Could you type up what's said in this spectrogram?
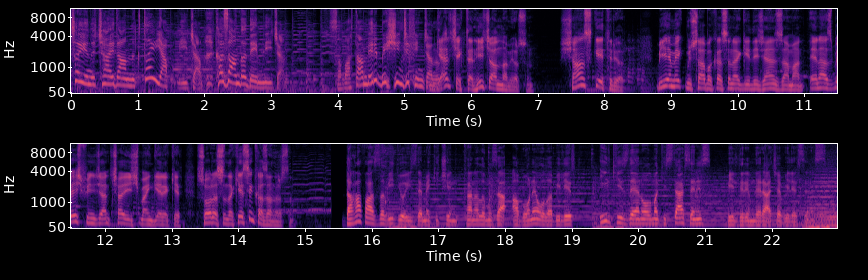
çayını çaydanlıkta yapmayacağım. Kazanda demleyeceğim. Sabahtan beri beşinci fincanım. Gerçekten hiç anlamıyorsun. Şans getiriyor. Bir yemek müsabakasına gideceğin zaman en az 5 fincan çay içmen gerekir. Sonrasında kesin kazanırsın. Daha fazla video izlemek için kanalımıza abone olabilir, ilk izleyen olmak isterseniz bildirimleri açabilirsiniz.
